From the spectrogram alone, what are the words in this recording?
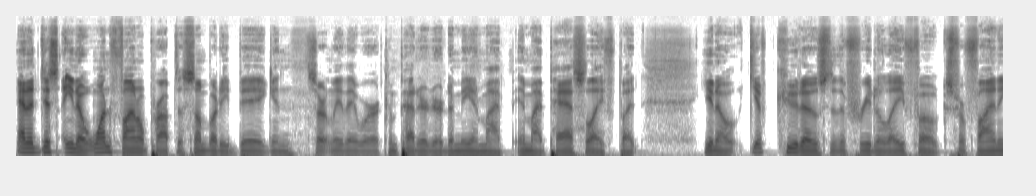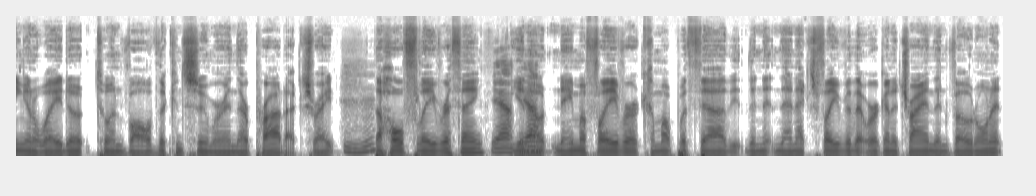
And it just you know one final prop to somebody big, and certainly they were a competitor to me in my in my past life, but. You know, give kudos to the Frito Lay folks for finding a way to, to involve the consumer in their products, right? Mhm. The whole flavor thing. Yeah, You yeah. know, name a flavor, come up with uh, the, the, the next flavor that we're going to try and then vote on it.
